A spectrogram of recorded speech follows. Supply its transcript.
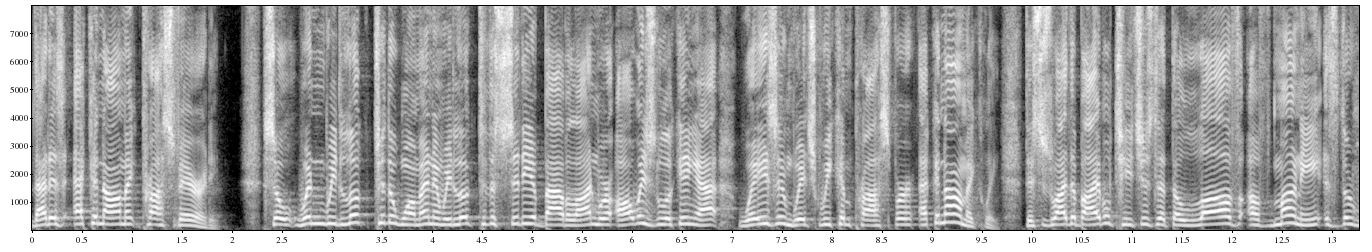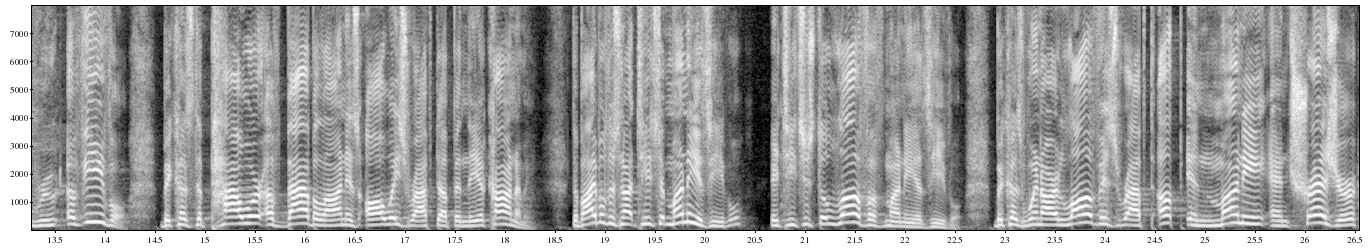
That is economic prosperity. So when we look to the woman and we look to the city of Babylon, we're always looking at ways in which we can prosper economically. This is why the Bible teaches that the love of money is the root of evil, because the power of Babylon is always wrapped up in the economy. The Bible does not teach that money is evil. It teaches the love of money as evil. Because when our love is wrapped up in money and treasure,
